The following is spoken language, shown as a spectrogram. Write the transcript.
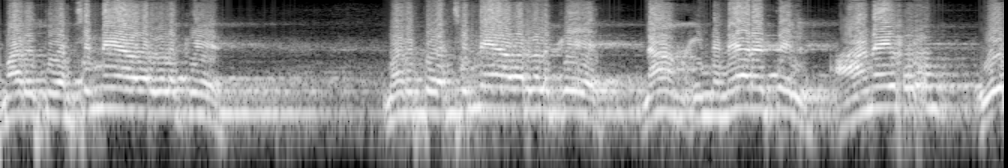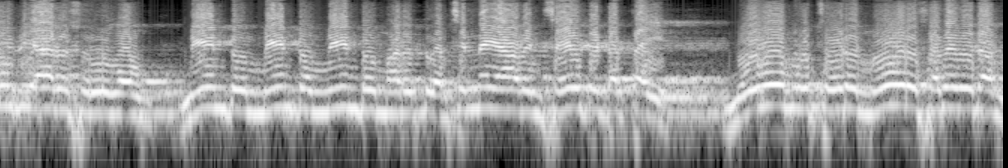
மருத்துவர் சின்னையா அவர்களுக்கு மருத்துவர் சின்னையா அவர்களுக்கு நாம் இந்த நேரத்தில் அனைவரும் உறுதியாக சொல்லுவோம். மீண்டும் மீண்டும் மீண்டும் மருத்துவர் சின்னையாவின் செயல் திட்டத்தை முழு மூச்சோடு நூறு சதவீதம்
